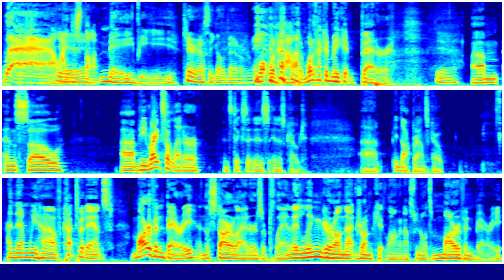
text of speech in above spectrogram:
"Well, I just Yeah. thought maybe Curiosity got the better of me. what would happen? what if I could make it better?" Yeah. Um, and so um, he writes a letter and sticks it in his in his coat, uh, in Doc Brown's coat. And then we have cut to the dance. Marvin Berry and the Starlighters are playing, and they linger on that drum kit long enough so we know it's Marvin Berry.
